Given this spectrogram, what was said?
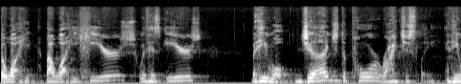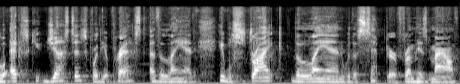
But what he, by what he hears with his ears, but he will judge the poor righteously, and he will execute justice for the oppressed of the land. He will strike the land with a scepter from his mouth,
